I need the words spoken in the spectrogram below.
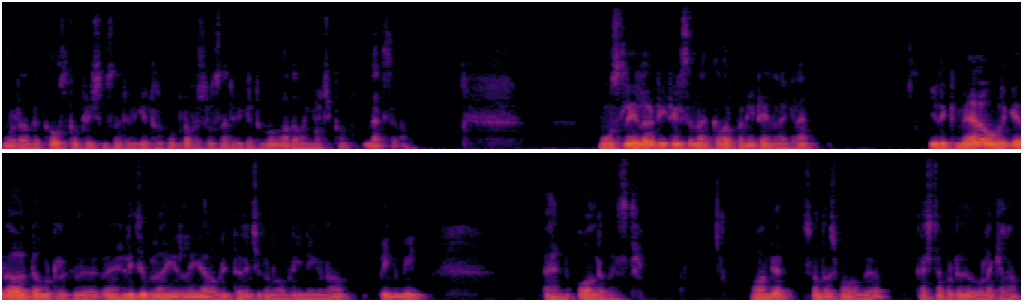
உங்களோட அந்த கோர்ஸ் கம்ப்ளீஷன் சர்டிஃபிகேட் இருக்கும் ப்ரொஃபஷனல் சர்டிஃபிகேட் இருக்கும் அதை வாங்கி வச்சுக்கோங்க. தட்ஸ் எல்லாம் மோஸ்ட்லி எல்லா டீட்டெயில்ஸும் நான் கவர் பண்ணிட்டேன்னு நினைக்கிறேன். இதுக்கு மேலே உங்களுக்கு ஏதாவது டவுட் இருக்குது எலிஜிபிளாக இல்லையா அப்படின்னு தெரிஞ்சுக்கணும் அப்படின்னீங்கன்னா ping me and all the best வாங்க சந்தோஷமாக வாங்க. கஷ்டப்பட்டு உழைக்கலாம்.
